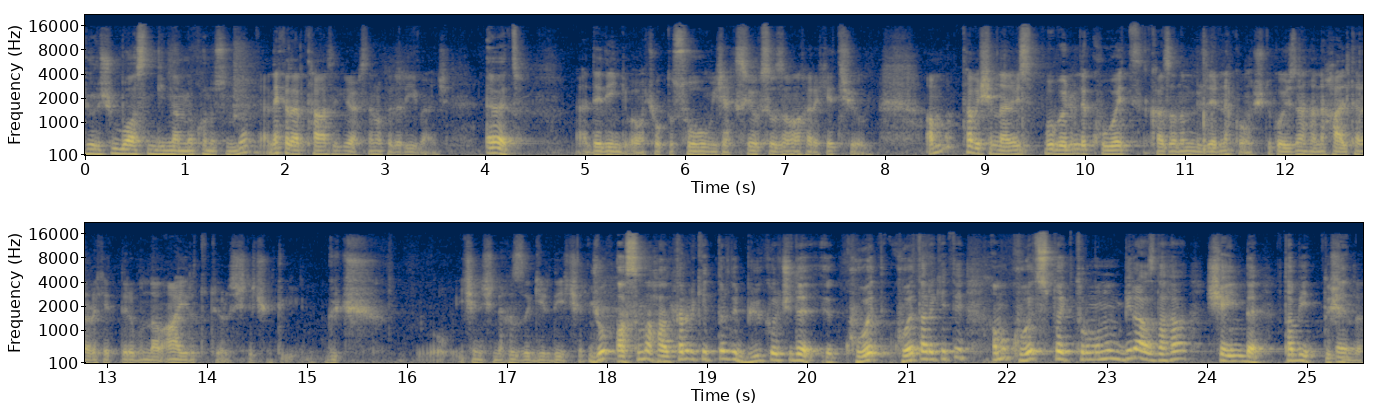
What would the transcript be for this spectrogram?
görüşüm bu aslında dinlenme konusunda. Ya ne kadar taze girersen o kadar iyi bence. Evet. Yani dediğin gibi ama çok da soğumayacaksın yoksa o zaman hareket şey oluyor. Ama tabii şimdi hani biz bu bölümde kuvvet kazanım üzerine konuştuk. O yüzden hani halter hareketleri bundan ayrı tutuyoruz işte çünkü güç için içinde hızlı girdiği için. Yok aslında halter hareketleri de büyük ölçüde e, kuvvet kuvvet hareketi ama kuvvet spektrumunun biraz daha şeyinde tabii dışında. E,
